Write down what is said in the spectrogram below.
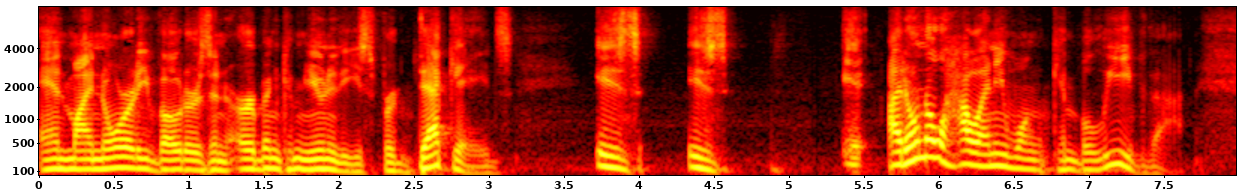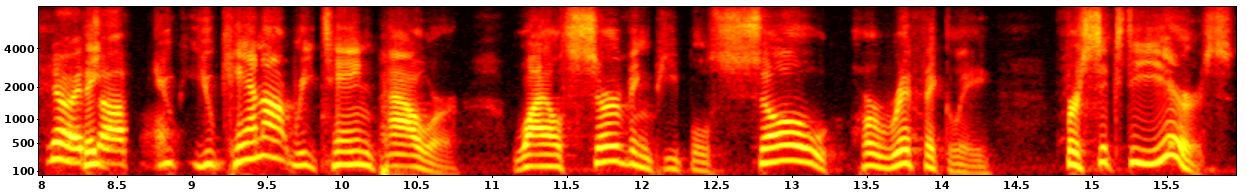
and minority voters in urban communities for decades is is it, I don't know how anyone can believe that. no it's They- awful You you cannot retain power while serving people so horrifically for 60 years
